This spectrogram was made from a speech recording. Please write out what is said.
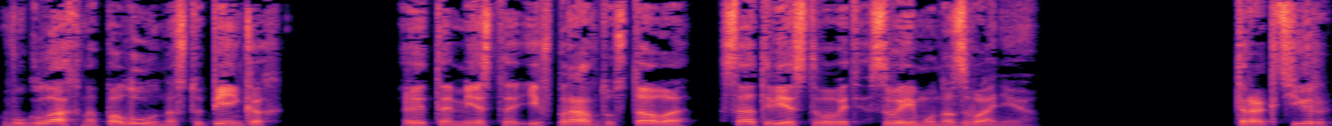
В углах, на полу, на ступеньках. Это место и вправду стало соответствовать своему названию. Трактир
